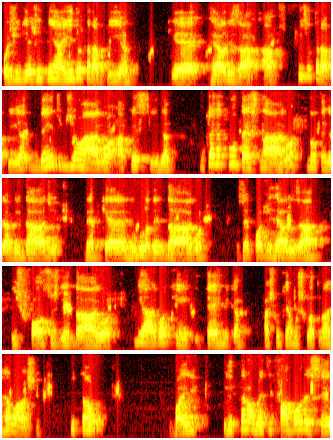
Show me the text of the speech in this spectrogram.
Hoje em dia a gente tem a hidroterapia, que é realizar a fisioterapia dentro de uma água aquecida. O que é que acontece na água? Não tem gravidade, né, porque é nula dentro da água. Você pode realizar esforços dentro da água e a água quente, térmica, faz com que a musculatura relaxe. Então, vai literalmente favorecer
